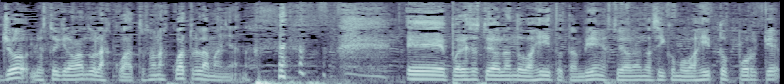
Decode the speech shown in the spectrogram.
yo lo estoy grabando a las 4. Son las 4 de la mañana. eh, por eso estoy hablando bajito también. Estoy hablando así como bajito porque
